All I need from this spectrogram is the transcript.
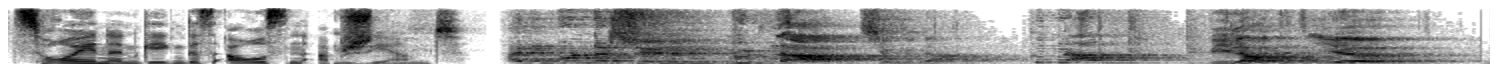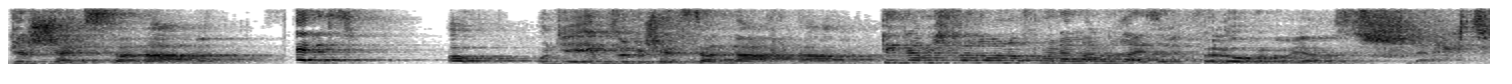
Zäunen gegen das Außen abschirmt. Einen wunderschönen guten Abend, junge Damen. Guten Abend. Wie lautet Ihr geschätzter Name? Alice. Oh, und Ihr ebenso geschätzter Nachname? Den habe ich verloren auf meiner langen Reise. Verloren? Oh ja, das ist schlecht.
